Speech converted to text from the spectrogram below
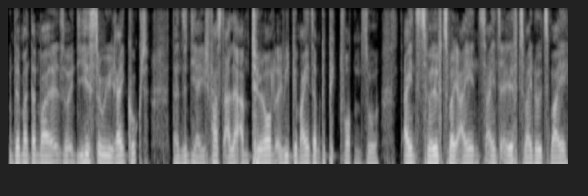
und wenn man dann mal so in die History reinguckt, dann sind die eigentlich fast alle am Turn irgendwie gemeinsam gepickt worden. So 1-12, 2-1, 1-11, 2-0-2.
